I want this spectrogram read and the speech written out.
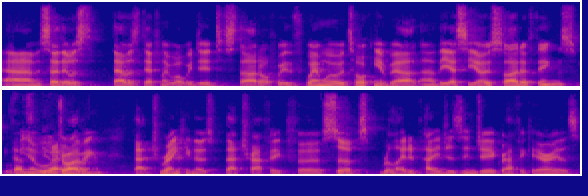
Um, so there was that was definitely what we did to start off with. When we were talking about uh, the SEO side of things, That's, you know, we were driving that ranking those that traffic for service related pages in geographic areas.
